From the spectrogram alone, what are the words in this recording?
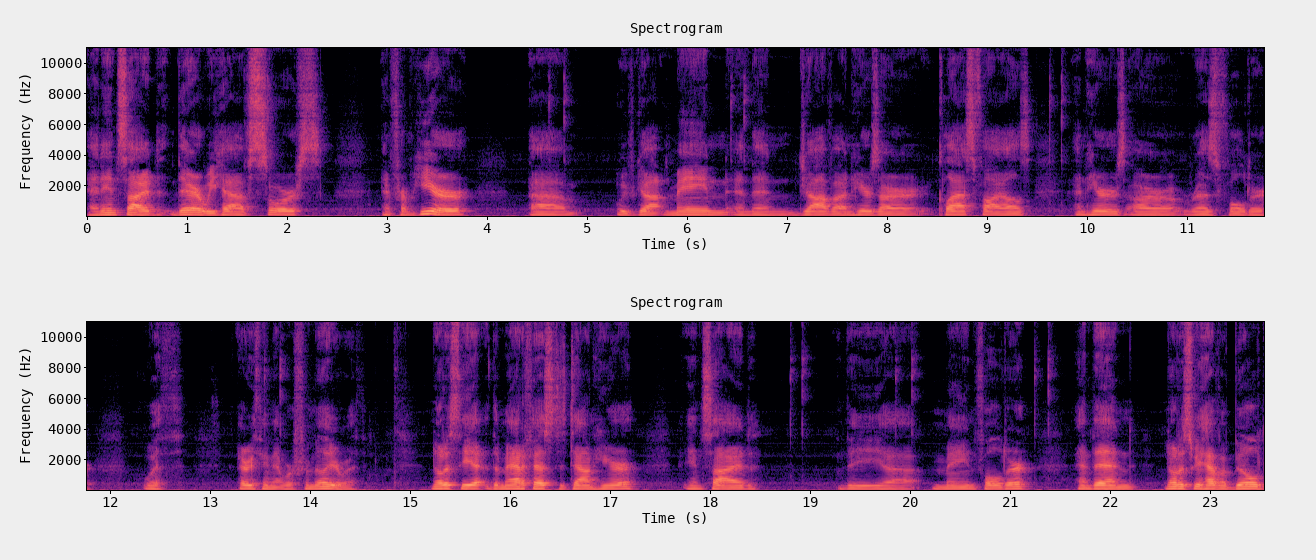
and inside there we have source and from here um, we've got main and then Java and here's our class files and here's our res folder with everything that we're familiar with. Notice the, the manifest is down here inside the uh, main folder and then notice we have a build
